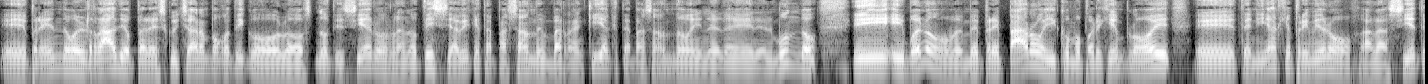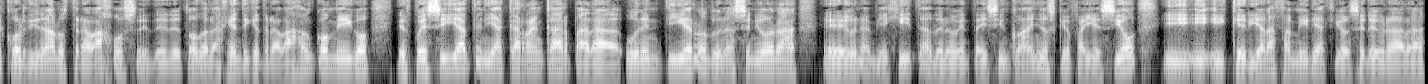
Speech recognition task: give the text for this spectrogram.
eh, prendo el radio para escuchar un poquitico los noticieros, la noticia, ver qué está pasando en Barranquilla, qué está pasando en el, en el mundo. Y, bueno, me, preparo y como por ejemplo hoy eh, tenía que primero a las 7 coordinar los trabajos de, toda la gente que trabajan conmigo. Después sí ya tenía que arrancar para un entierro de una señora, eh, una viejita de 95 años que falleció y, quería la familia que yo celebrara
